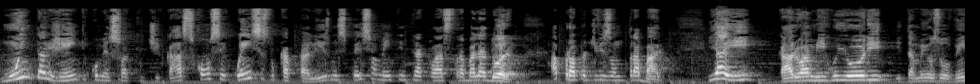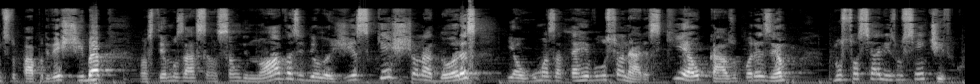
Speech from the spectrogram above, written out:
Muita gente começou a criticar as consequências do capitalismo, especialmente entre a classe trabalhadora, a própria divisão do trabalho. E aí, caro amigo Yuri e também os ouvintes do Papo de Vestiba, nós temos a ascensão de novas ideologias questionadoras e algumas até revolucionárias, que é o caso, por exemplo, do socialismo científico.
